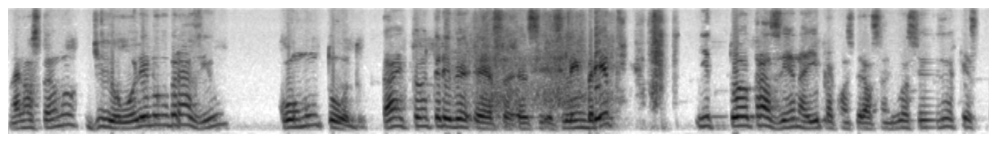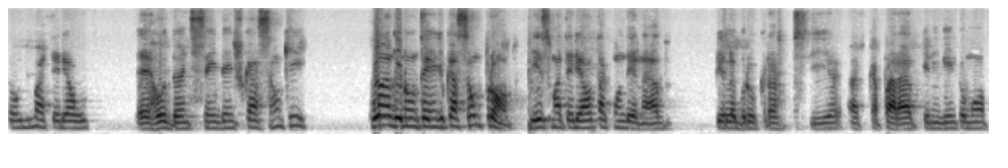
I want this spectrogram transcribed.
mas nós estamos de olho no Brasil como um todo. Tá? Então, eu teve essa, esse, esse lembrete e estou trazendo aí para a consideração de vocês a questão de material é, rodante sem identificação, que quando não tem indicação, pronto, esse material está condenado pela burocracia a ficar parado, porque ninguém tomou,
